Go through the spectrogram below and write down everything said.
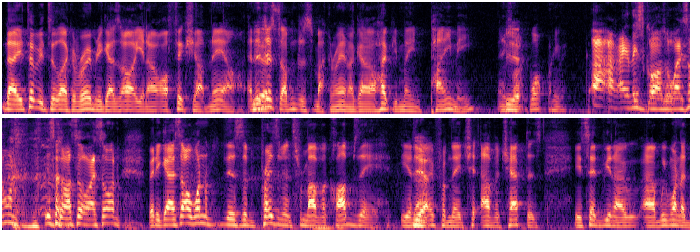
no, he took me to like a room and he goes, "Oh, you know, I'll fix you up now." And it Yeah. just, I'm just mucking around. I go, "I hope you mean pay me." And he's Yeah. like, "What? What do you mean?" Ah, this guy's always on. This guy's always on. But he goes, "Oh, one of there's some presidents from other clubs there, you know, Yeah. from their ch- other chapters." He said, "You know, uh, we want to,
